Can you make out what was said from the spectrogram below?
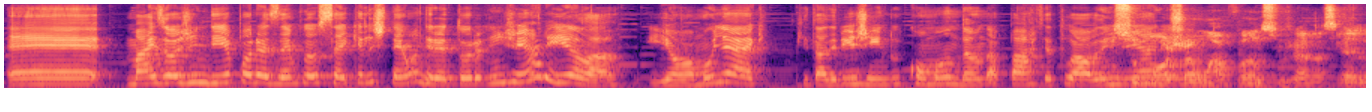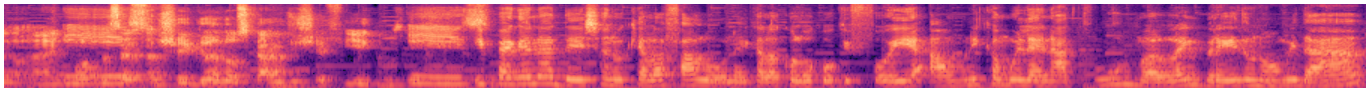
É, mas hoje em dia, por exemplo, eu sei que eles têm uma diretora de engenharia lá. E é uma mulher que está dirigindo e comandando a parte atual de Isso engenharia. mostra um avanço já, assim, a importância Isso. chegando aos cargos de chefia, inclusive. Isso. E pegando a deixa no que ela falou, né? Que ela colocou que foi a única mulher na turma, lembrei do nome da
